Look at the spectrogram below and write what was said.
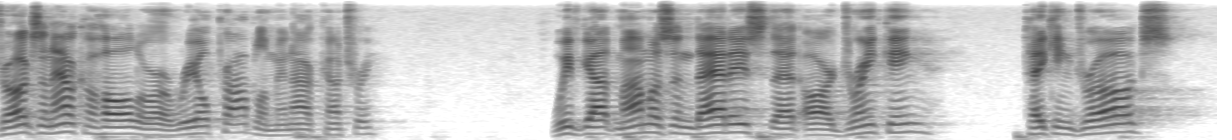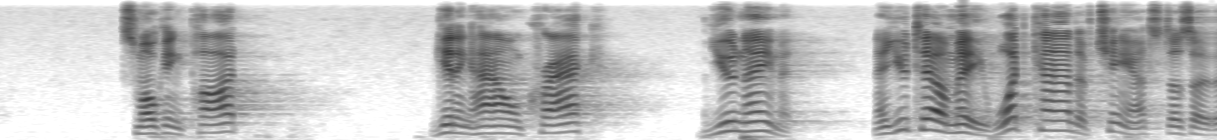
Drugs and alcohol are a real problem in our country. We've got mamas and daddies that are drinking, taking drugs, smoking pot, getting high on crack, you name it. Now, you tell me, what kind of chance does a,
